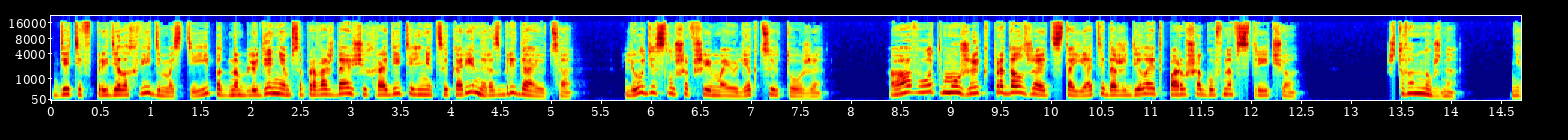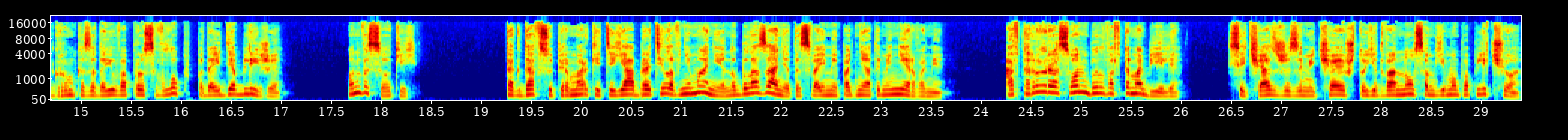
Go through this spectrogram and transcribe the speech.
Дети в пределах видимости и под наблюдением сопровождающих родительницы Карины разбредаются. Люди, слушавшие мою лекцию, тоже. А вот мужик продолжает стоять и даже делает пару шагов навстречу. «Что вам нужно?» Негромко задаю вопрос в лоб, подойдя ближе. Он высокий. Тогда в супермаркете я обратила внимание, но была занята своими поднятыми нервами. А второй раз он был в автомобиле. Сейчас же замечаю, что едва носом ему по плечо.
